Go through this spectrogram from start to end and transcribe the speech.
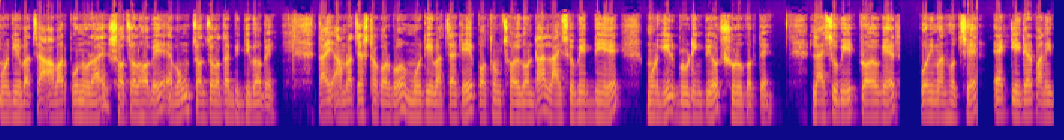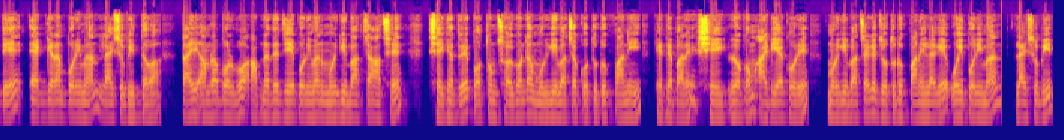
মুরগির বাচ্চা আবার পুনরায় সচল হবে এবং চঞ্চলতা বৃদ্ধি পাবে। তাই আমরা চেষ্টা করব মুরগির বাচ্চাকে প্রথম ছয় ঘণ্টা লাইসোবিট দিয়ে মুরগির ব্রুডিং পিরিয়ড শুরু করতে। লাইসোবিট প্রয়োগের পরিমাণ হচ্ছে এক লিটার পানিতে এক গ্রাম পরিমাণ লাইসোবিট দেওয়া। তাই আমরা বলব, আপনাদের যে পরিমাণ মুরগির বাচ্চা আছে সেই ক্ষেত্রে প্রথম ছয় ঘণ্টা মুরগির বাচ্চা কতটুক পানি খেতে পারে, সেই রকম আইডিয়া করে মুরগির বাচ্চাকে যতটুক পানি লাগে ওই পরিমাণ লাইসোবিট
